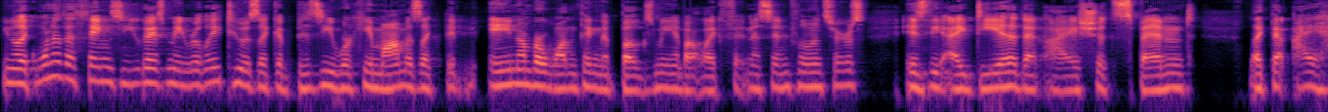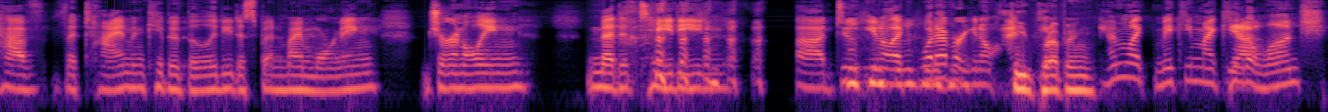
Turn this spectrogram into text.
you know, like one of the things you guys may relate to is like a busy working mom is like the a number one thing that bugs me about like fitness influencers is the idea that I should spend like that I have the time and capability to spend my morning journaling, meditating, uh, do, you know, like whatever, you know, food I'm, prepping. I'm like making my kid yeah. a lunch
